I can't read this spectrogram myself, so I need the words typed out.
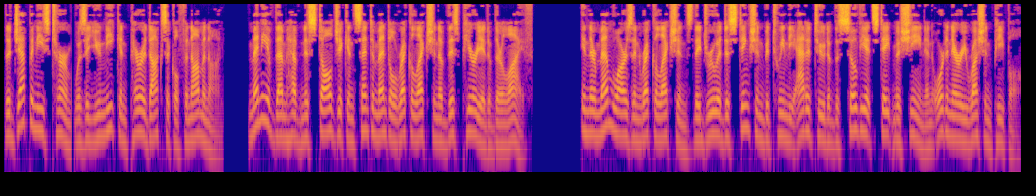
the Japanese term was a unique and paradoxical phenomenon. Many of them have nostalgic and sentimental recollection of this period of their life. In their memoirs and recollections they drew a distinction between the attitude of the Soviet state machine and ordinary Russian people.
